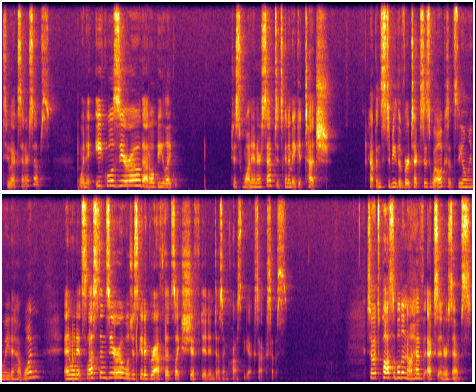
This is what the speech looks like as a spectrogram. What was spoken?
two x-intercepts. When it equals zero, that'll be like just one intercept. It's going to make it touch. Happens to be the vertex as well because it's the only way to have one. And when it's less than zero, we'll just get a graph that's like shifted and doesn't cross the x-axis. So it's possible to not have x-intercepts.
